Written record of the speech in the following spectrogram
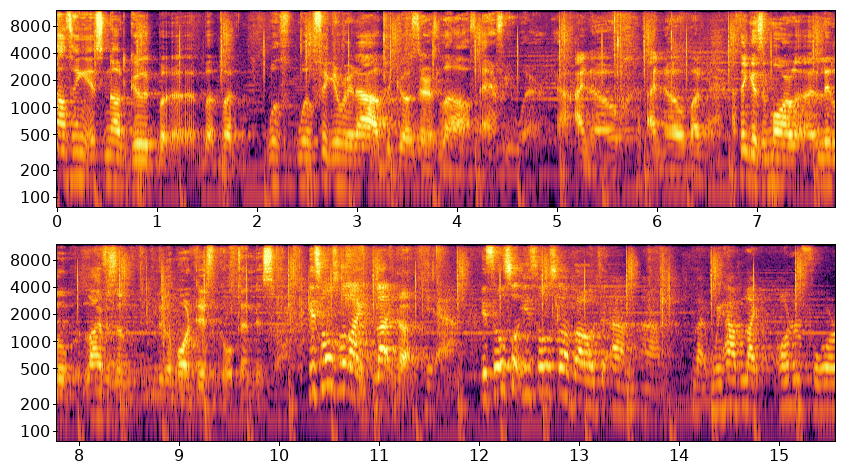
something it's not good but uh, but but we'll we'll figure it out because there's love everywhere yeah, i know i know but i think it's a more a little life is a little more difficult than this song It's also like like Yeah. yeah. It's also it's also about um, um, like we have like order four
